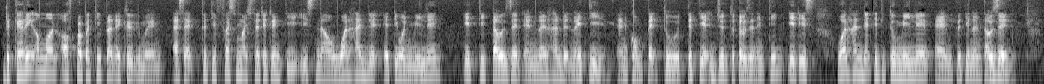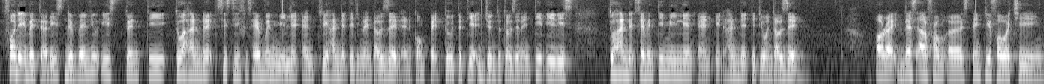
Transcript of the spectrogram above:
The carrying amount of property plant equipment as at 31st March 2020 is now 181 million 80,990 and compared to 30th June 2019 it is 132 million and 29,000. For the inventories, the value is 20 267 million and 339,000 and compared to 30th June 2019 it is 270 million and 831,000. Alright, that's all from us. Thank you for watching.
